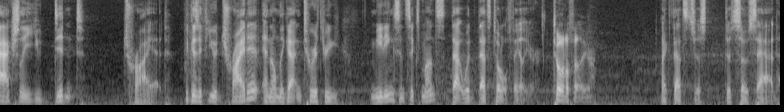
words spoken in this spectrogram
actually you didn't try it because if you had tried it and only gotten two or three meetings in six months, that would that's total failure. Total failure. Like that's just that's so sad.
